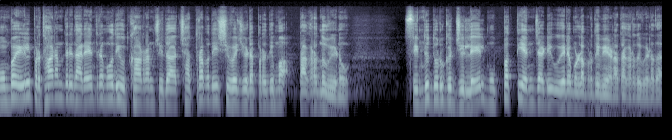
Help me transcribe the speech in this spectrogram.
മുംബൈയിൽ പ്രധാനമന്ത്രി നരേന്ദ്രമോദി ഉദ്ഘാടനം ചെയ്ത ഛത്രപതി ശിവജിയുടെ പ്രതിമ തകർന്നു വീണു. സിന്ധുദുർഗ് ജില്ലയിൽ മുപ്പത്തിയഞ്ചടി ഉയരമുള്ള പ്രതിമയാണ് തകർന്നു വീണത്.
